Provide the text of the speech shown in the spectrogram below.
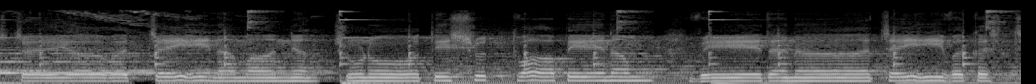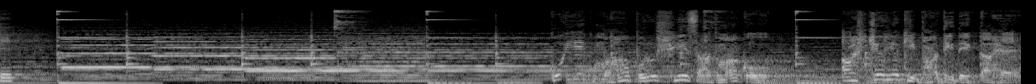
आश्चर्यवच्चैनमान्यः शृणोति श्रुत्वापेनं वेदन चैव कोई एक महापुरुष ही इस आत्मा को आश्चर्य की भांति देखता है।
